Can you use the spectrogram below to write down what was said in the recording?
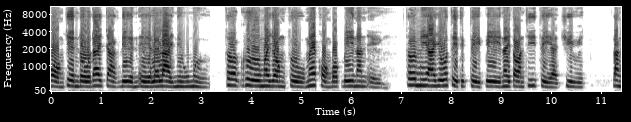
ของเจนโดได้จาก DNA และลายนิ้วมือ เธอคือมายองซูแม่ของบ๊อบบี้นั่นเอง เธอมีอายุ 44 ปีในตอนที่เสียชีวิต หลัง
